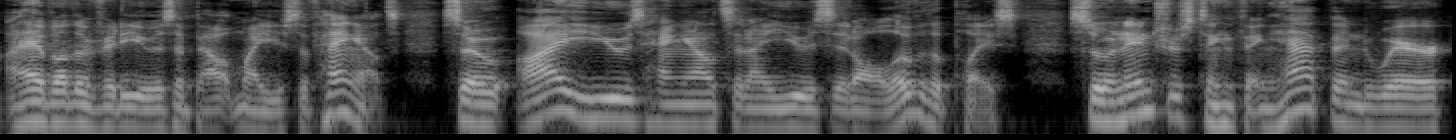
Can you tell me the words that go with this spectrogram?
I have other videos about my use of Hangouts. So I use Hangouts and I use it all over the place. So an interesting thing happened where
